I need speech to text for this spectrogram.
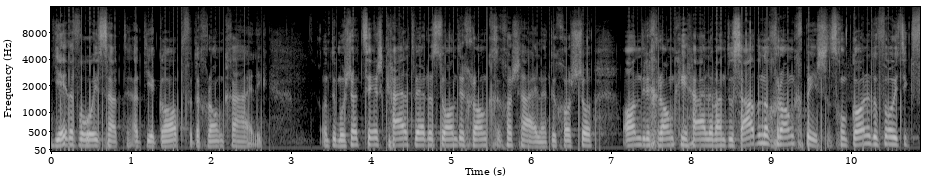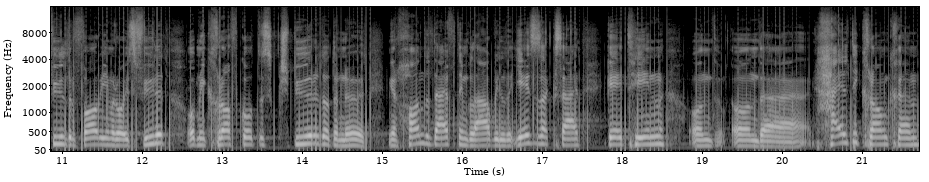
Jeder von uns hat, hat die Gabe von der Krankenheilung. Und du musst nicht zuerst geheilt werden, dass du andere Kranken kannst heilen Du kannst schon andere Kranke heilen, wenn du selber noch krank bist. Es kommt gar nicht auf unsere Gefühle darauf an, wie wir uns fühlen, ob wir die Kraft Gottes spüren oder nicht. Wir handeln einfach im Glauben, weil Jesus hat gesagt, geht hin und, und äh, heilt die Kranken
